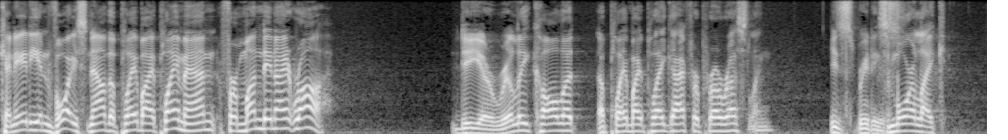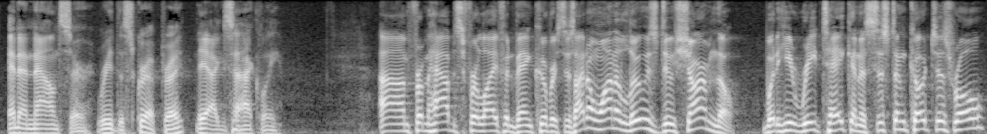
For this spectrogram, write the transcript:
Canadian voice, now the play by play man for Monday Night Raw. Do you really call it a play by play guy for pro wrestling? He's reading. It's more like an announcer. read the script, right? Yeah, exactly. Um, from Habs for Life in Vancouver says, I don't want to lose Ducharme, though. Would he retake an assistant coach's role?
